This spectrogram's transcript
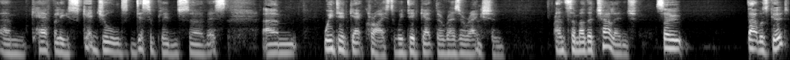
um, carefully scheduled, disciplined service, um, we did get Christ. We did get the resurrection and some other challenge. So that was good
